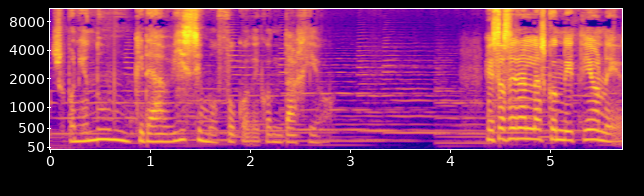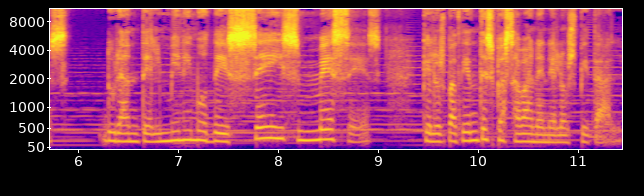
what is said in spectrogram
suponiendo un gravísimo foco de contagio. Esas eran las condiciones durante el mínimo de seis meses que los pacientes pasaban en el hospital.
